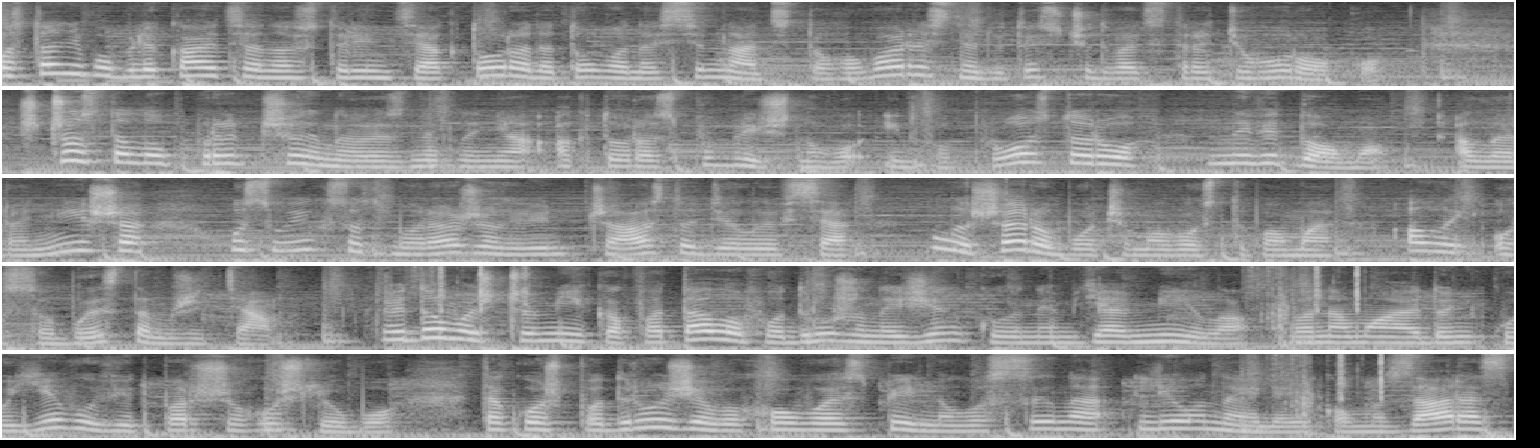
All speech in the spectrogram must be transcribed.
Остання публікація на сторінці актора датована 17 вересня 2023 року. Що стало причиною зникнення актора з публічного інфопростору, невідомо. Але раніше у своїх соцмережах він часто ділився не лише робочими виступами, але й особистим життям. Відомо, що Міка Фаталов одружений жінкою на ім'я Міла. Вона має доньку Єву від першого шлюбу. Також подружжя виховує спільного сина Ліонеля, якому зараз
